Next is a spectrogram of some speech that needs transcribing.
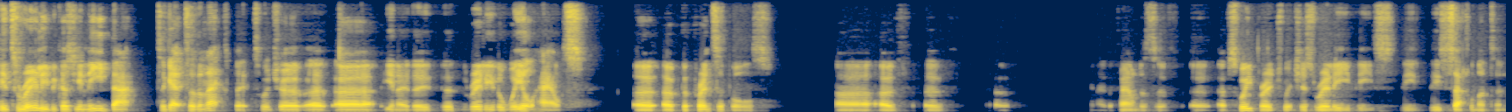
it's really because you need that to get to the next bits, which are uh, uh, you know the, the, really the wheelhouse uh, of the principles uh, of, of, of you know, the founders of, of Sweetbridge, which is really these these, these settlement and,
